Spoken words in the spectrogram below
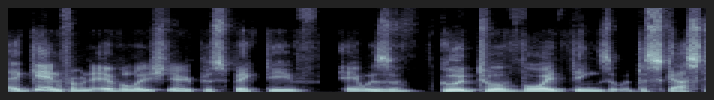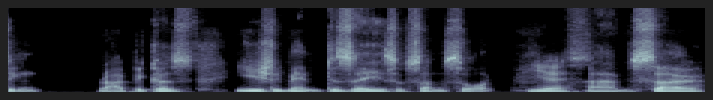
again, from an evolutionary perspective, it was good to avoid things that were disgusting, right? Because usually meant disease of some sort. yes. Um, so,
